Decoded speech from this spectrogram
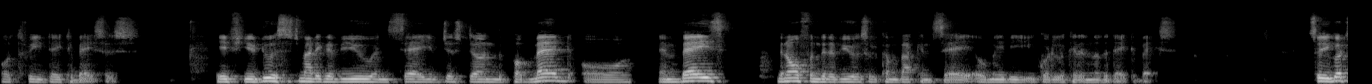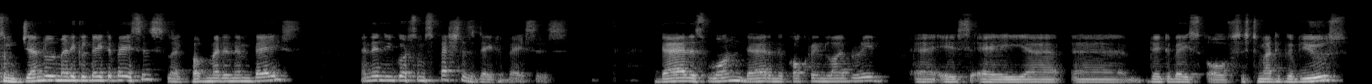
or three databases. If you do a systematic review and say you've just done the PubMed or Embase, then often the reviewers will come back and say, oh, maybe you've got to look at another database. So you've got some general medical databases like PubMed and Embase, and then you've got some specialist databases. DARE is one, DARE in the Cochrane Library uh, is a uh, uh, database of systematic reviews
